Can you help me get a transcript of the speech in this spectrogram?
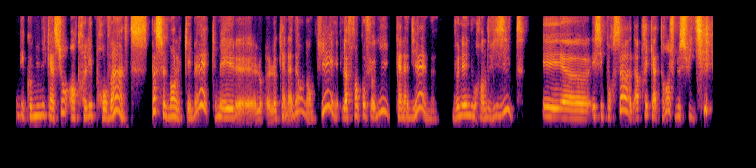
des communications entre les provinces, pas seulement le Québec, mais le, Canada en entier, la francophonie canadienne venait nous rendre visite. Et, euh, et c'est pour ça, après quatre ans, je me suis dit,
